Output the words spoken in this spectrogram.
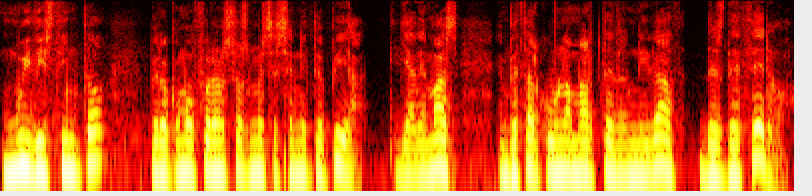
muy distinto, pero ¿cómo fueron esos meses en Etiopía? Y además, empezar con una maternidad desde cero,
